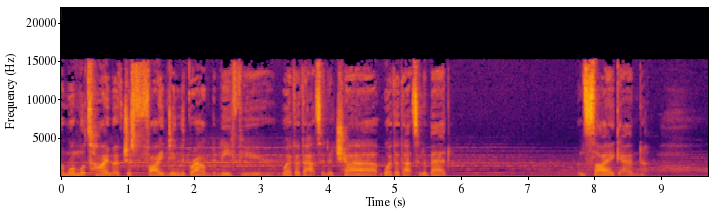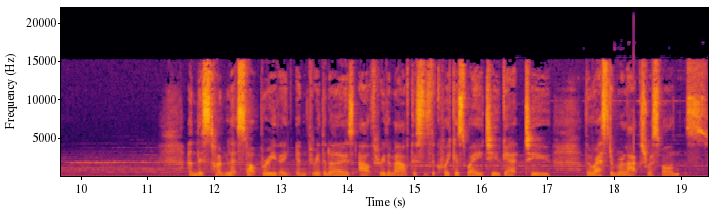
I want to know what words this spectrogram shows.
And one more time of just finding the ground beneath you, whether that's in a chair, whether that's in a bed. And sigh again. And this time, let's start breathing in through the nose, out through the mouth. This is the quickest way to get to the rest and relax response.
